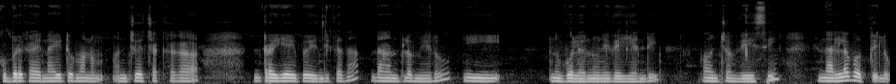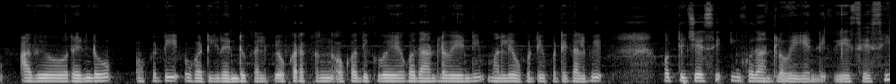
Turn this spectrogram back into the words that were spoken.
కొబ్బరికాయ నైట్ మనం మంచిగా చక్కగా డ్రై అయిపోయింది కదా దాంట్లో మీరు ఈ నువ్వుల నూనె వేయండి. కొంచెం వేసి నల్ల బొత్తిలు అవి రెండు ఒకటి ఒకటి రెండు కలిపి ఒక రకంగా ఒక దిక్కు వేయి ఒక దాంట్లో వేయండి. మళ్ళీ ఒకటి ఒకటి కలిపి ఒత్తి చేసి ఇంకో దాంట్లో వేయండి. వేసేసి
